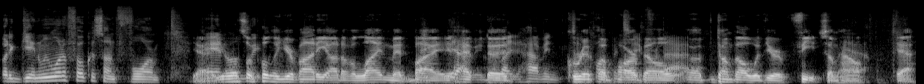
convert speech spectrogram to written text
But again, we want to focus on form. Yeah, and you're also we, pulling your body out of alignment by yeah, having to by having grip to a barbell, a dumbbell with your feet somehow. Yeah. yeah.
